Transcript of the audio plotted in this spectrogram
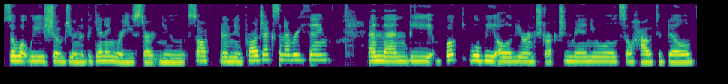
So what we showed you in the beginning, where you start new soft, uh, new projects and everything, and then the book will be all of your instruction manuals, so how to build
